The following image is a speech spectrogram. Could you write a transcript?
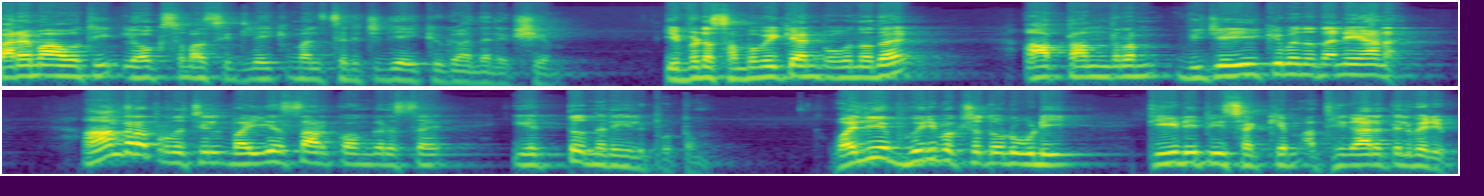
പരമാവധി ലോക്സഭാ സീറ്റിലേക്ക് മത്സരിച്ച് ജയിക്കുക എന്ന ലക്ഷ്യം. ഇവിടെ സംഭവിക്കാൻ പോകുന്നത് ആ തന്ത്രം വിജയിക്കുമെന്ന് തന്നെയാണ്. ആന്ധ്രാപ്രദേശിൽ വൈ എസ് ആർ കോൺഗ്രസ് എട്ട് നിലയിൽ പൊട്ടും. വലിയ ഭൂരിപക്ഷത്തോടുകൂടി ടി ഡി പി സഖ്യം അധികാരത്തിൽ വരും.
